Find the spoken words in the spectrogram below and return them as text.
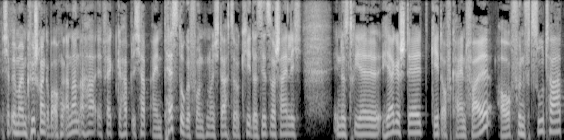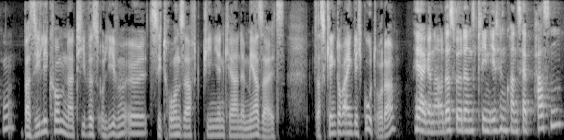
Ich habe in meinem Kühlschrank aber auch einen anderen Aha-Effekt gehabt. Ich habe ein Pesto gefunden und ich dachte, okay, das ist jetzt wahrscheinlich industriell hergestellt, geht auf keinen Fall. Auch fünf Zutaten, Basilikum, natives Olivenöl, Zitronensaft, Pinienkerne, Meersalz. Das klingt doch eigentlich gut, oder? Ja, genau. Das würde ins Clean Eating Konzept passen.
